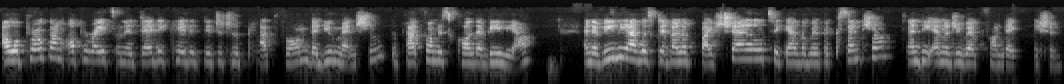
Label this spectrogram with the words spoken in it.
our program operates on a dedicated digital platform that you mentioned. The platform is called Avelia. And Avelia was developed by Shell together with Accenture and the Energy Web Foundation.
